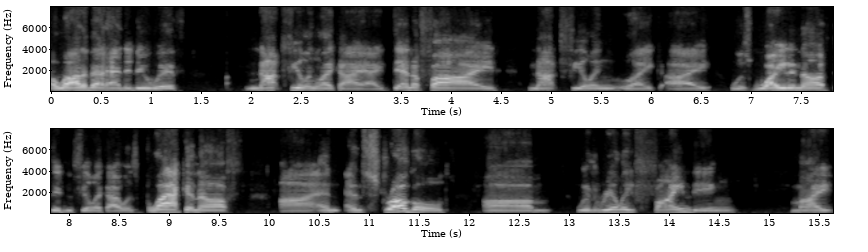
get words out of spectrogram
a lot of that had to do with not feeling like I identified, not feeling like I was white enough, didn't feel like I was black enough, uh, and and struggled um, with really finding my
